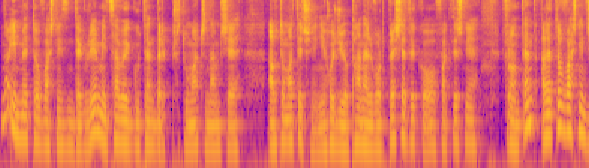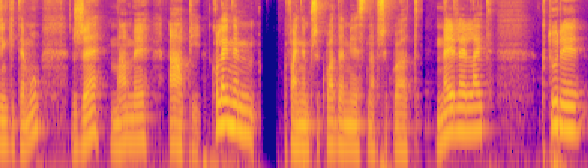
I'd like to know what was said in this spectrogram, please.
no i my to właśnie zintegrujemy i cały Gutenberg przetłumaczy nam się automatycznie. Nie chodzi o panel w WordPressie, tylko o faktycznie frontend, ale to właśnie dzięki temu, że mamy API. Kolejnym fajnym przykładem jest na przykład MailerLite, który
